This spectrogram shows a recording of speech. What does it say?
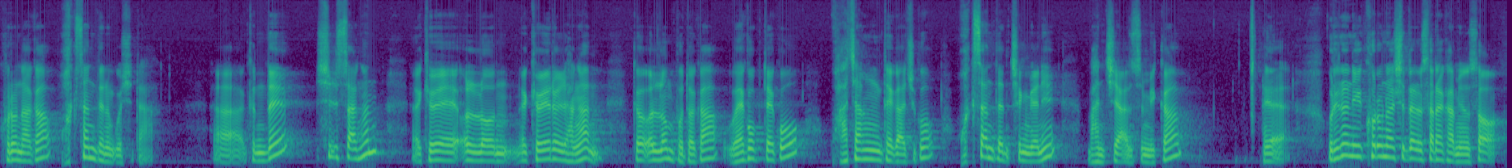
코로나가 확산되는 곳이다. 아, 근데 실상은 어, 교회 언론 교회를 향한 그 언론 보도가 왜곡되고 과장돼 가지고 확산된 측면이 많지 않습니까? 예. 우리는 이 코로나 시대를 살아가면서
